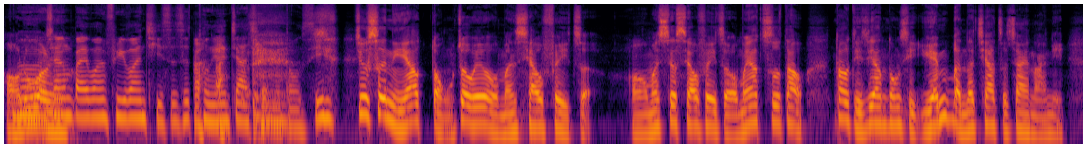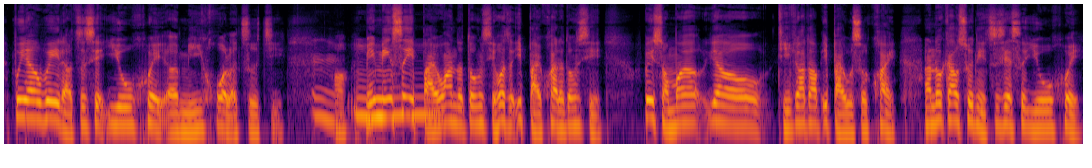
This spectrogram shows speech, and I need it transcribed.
哦，如果你像 buy one free one 其实是同样价钱的东西。就是你要懂，作为我们消费者，哦，我们是消费者，我们要知道到底这样东西原本的价值在哪里，不要为了这些优惠而迷惑了自己。嗯哦，明明是一百万的东西或者一百块的东西，为什么要提高到一百五十块？然后告诉你这些是优惠，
